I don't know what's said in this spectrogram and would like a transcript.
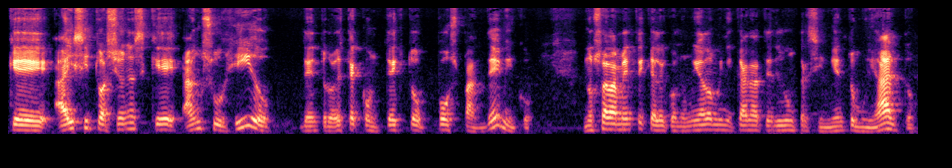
que hay situaciones que han surgido dentro de este contexto post-pandémico. No solamente que la economía dominicana ha tenido un crecimiento muy alto,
